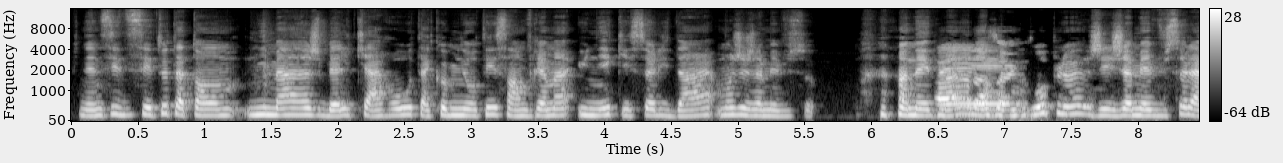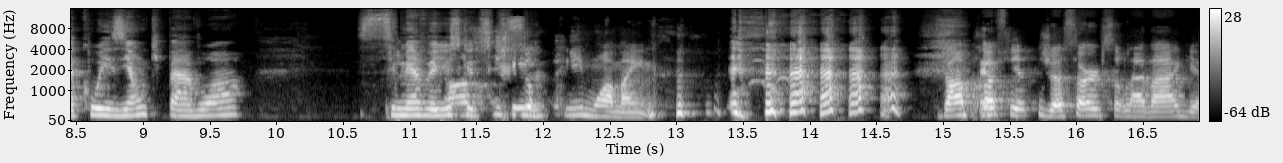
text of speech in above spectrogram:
Puis Nancy dit, c'est tout à ton image, belle Caro. Ta communauté semble vraiment unique et solidaire. Moi, j'ai jamais vu ça. Honnêtement, dans un groupe, là, j'ai jamais vu ça, la cohésion qu'il peut avoir. C'est merveilleux ce que tu crées. Je suis surpris moi-même. J'en profite, je surfe sur la vague.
